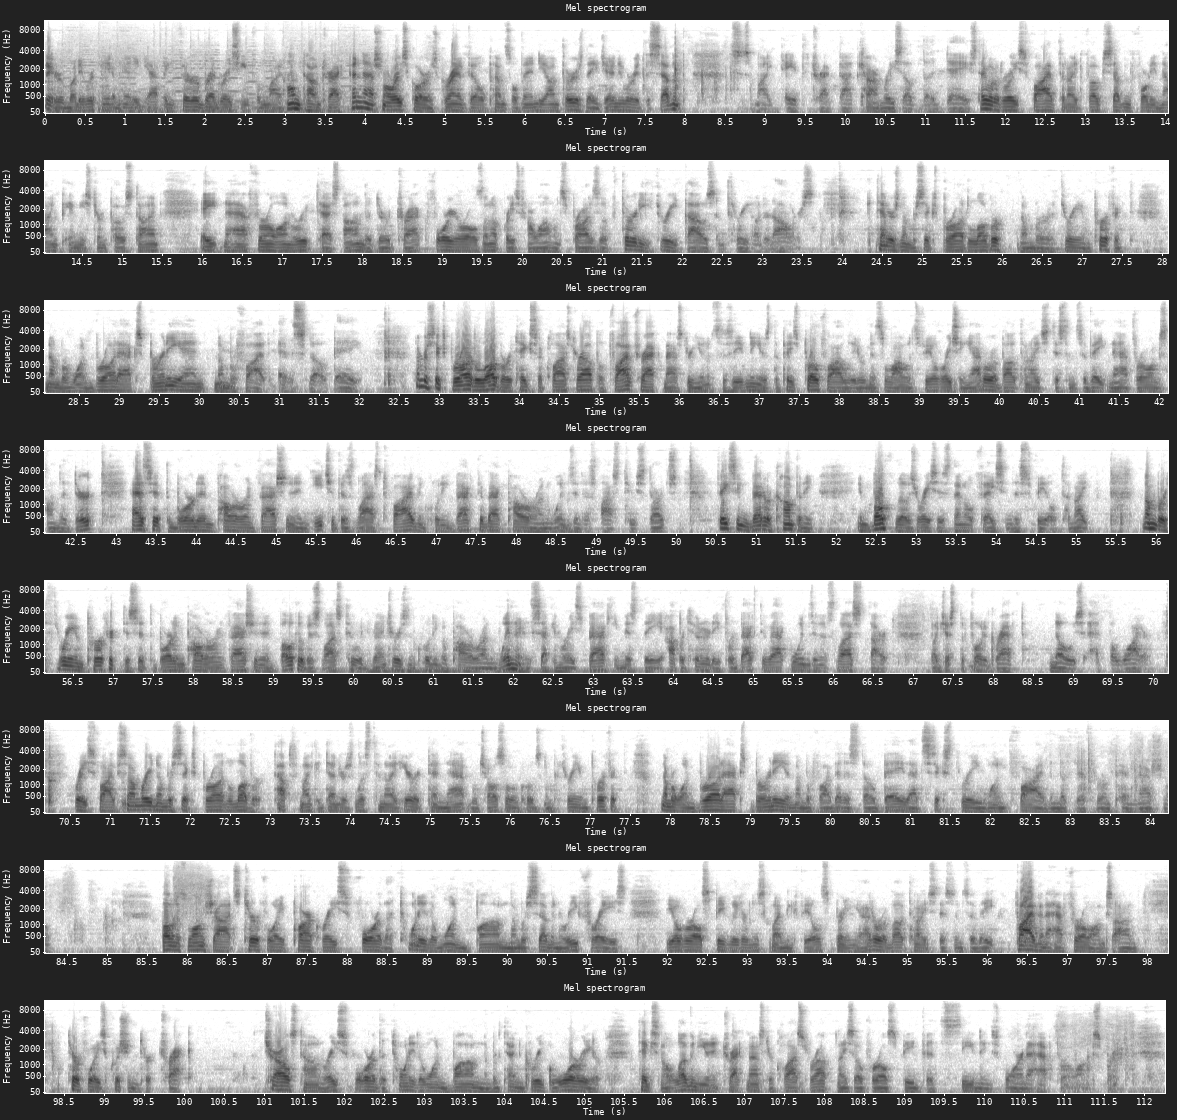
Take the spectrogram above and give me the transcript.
Hey everybody, Rick Needham handicapping thoroughbred racing from my hometown track, Penn National Racecourse, Grantville, Pennsylvania on Thursday, January the 7th. This is my day at the track.com race of the day. Stay with race 5 tonight, folks, 7.49 p.m. Eastern Post Time. Eight and a half furlong route test on the dirt track. Four-year-olds and up race for an allowance prize of $33,300. Contenders number six, Broad Lover. Number three, Imperfect. Number one, Broad Axe Bernie. And number five, Edisto Bay. Number six, Broad Lover takes a class trap of five TrackMaster units this evening as the pace profile leader in its allowance field, racing at or about tonight's distance of eight and a half furlongs on the dirt. Has hit the board in power run fashion in each of his last five, including back to back power run wins in his last two starts. Facing better company in both of those races than he'll face in this field tonight. Number three, Imperfect, has hit the board in power run fashion in both of his last two adventures, including a power run win in his second race back. He missed the opportunity for back-to-back wins in his last start by just a photographed nose at the wire. Race 5 summary, number 6 Broad Lover. Tops my contenders list tonight here at Penn Nat, which also includes number 3 Imperfect, number 1 Broad Axe Bernie, and number 5 Edisto Bay. That's 6315 in the fifth room Penn National. Bonus long shots, Turfway Park Race 4, the 20 to 1 bomb, number 7 Rephrase. The overall speed leader in this claiming field, sprinting at or about tonight's distance of eight, five and a half furlongs on Turfway's cushion dirt track. Charlestown Race 4, the 20 to 1 bomb, number 10 Greek Warrior, takes an 11 unit TrackMaster class route. Nice overall speed for this evening's four and a half long sprint.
